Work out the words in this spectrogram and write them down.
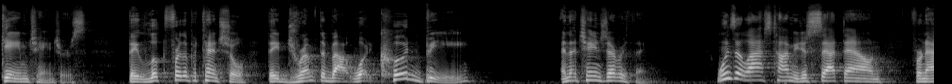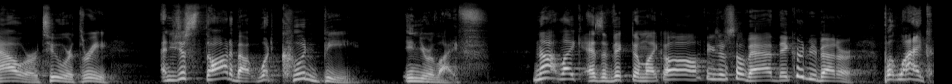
game changers. They looked for the potential, they dreamt about what could be, and that changed everything. When's the last time you just sat down for an hour or two or three and you just thought about what could be in your life? Not like as a victim, like, oh, things are so bad, they could be better, but like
